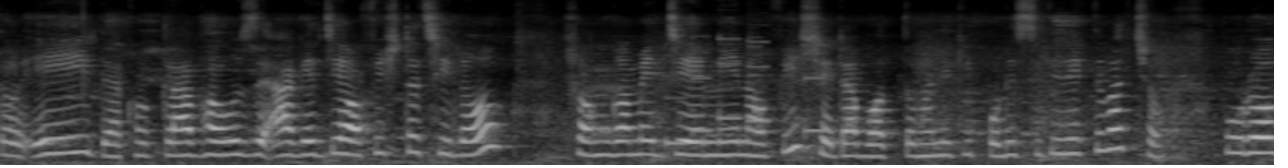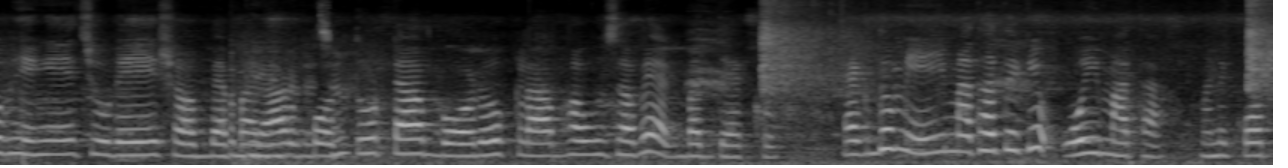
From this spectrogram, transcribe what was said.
তো এই দেখো ক্লাব হাউস আগের যে অফিসটা ছিল সঙ্গমের যে মেন অফিস সেটা বর্তমানে কি পরিস্থিতি দেখতে পাচ্ছ? পুরো ভেঙে চুরে সব ব্যাপার। আর কতটা বড় ক্লাব হাউস হবে একবার দেখো। একদম এই মাথা থেকে ওই মাথা। মানে কত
